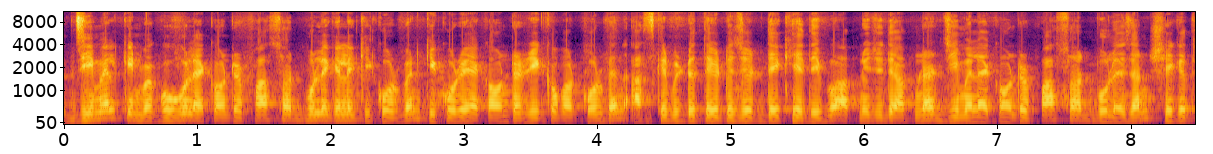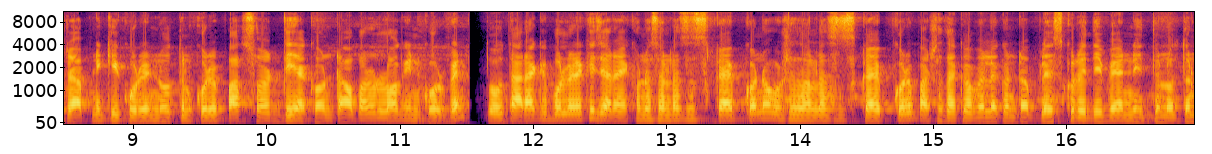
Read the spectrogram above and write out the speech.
জিমেল কিংবা গুগল অ্যাকাউন্টের পাসওয়ার্ড ভুলে গেলে কি করবেন? কি করে অ্যাকাউন্টটা রিকভার করবেন? আজকের ভিডিওতে এ টু জেড দেখিয়ে দিব। আপনি যদি আপনার জিমেল অ্যাকাউন্টের পাসওয়ার্ড ভুলে যান, সেক্ষেত্রে আপনি কি করে নতুন করে পাসওয়ার্ড দিয়ে অ্যাকাউন্টটা আবারও লগ ইন করবেন? তো তার আগে বলে রাখি, যারা এখনও চ্যানেলটা সাবস্ক্রাইব করেন, অবশ্যই চ্যানেলটা সাবস্ক্রাইব করে পাশে থাকা বেল আইকনটা প্রেস করে দিবেন। নিত্য নতুন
